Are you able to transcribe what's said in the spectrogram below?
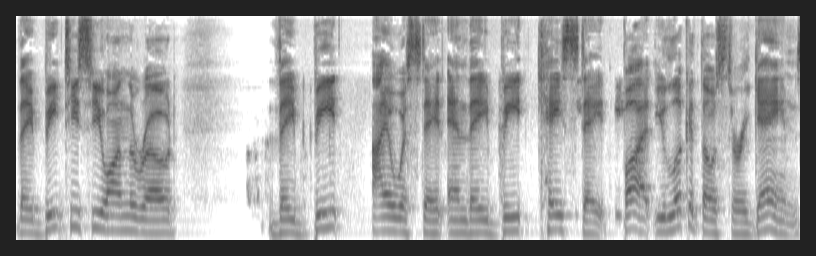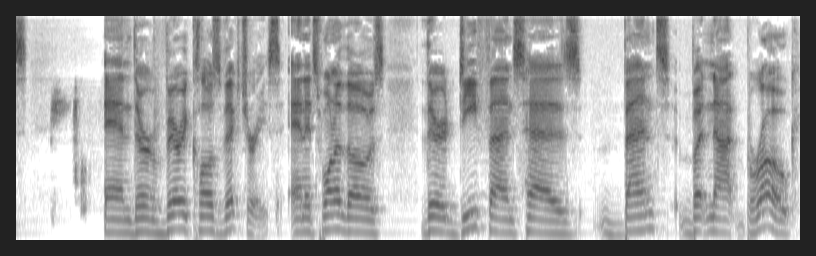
They beat TCU on the road. They beat Iowa State and they beat K State. But you look at those three games, and they're very close victories. And it's one of those, their defense has bent but not broke.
